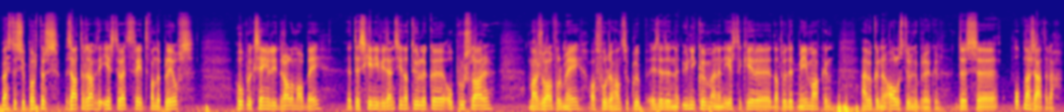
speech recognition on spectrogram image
beste supporters. Zaterdag de eerste wedstrijd van de play-offs. Hopelijk zijn jullie er allemaal bij. Het is geen evidentie natuurlijk oproeslaren. op Roeslaren. Maar zowel voor mij als voor de Hanse Club is dit een unicum en een eerste keer eh, dat we dit meemaken. En we kunnen alles doen gebruiken. Dus eh, op naar zaterdag.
